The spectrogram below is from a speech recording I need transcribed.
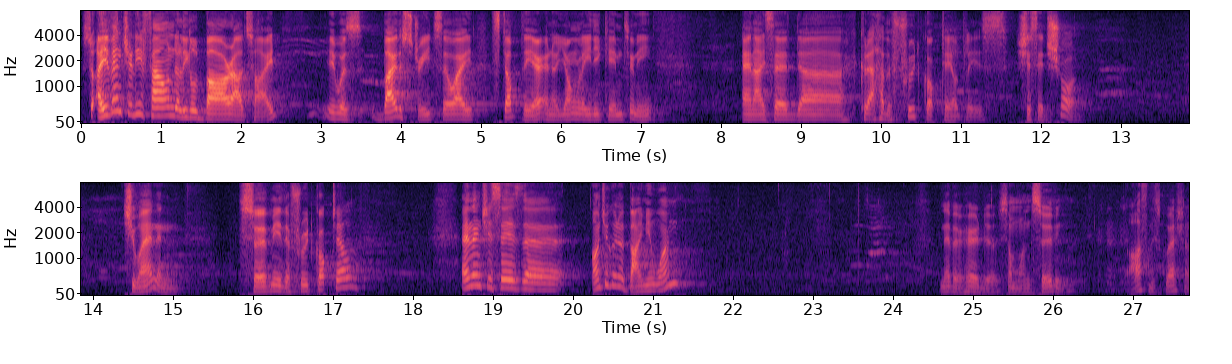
So I eventually found a little bar outside. It was by the street, so I stopped there, and a young lady came to me, and I said, uh, Could I have a fruit cocktail, please? She said, Sure. She went and served me the fruit cocktail. And then she says, uh, Aren't you going to buy me one? Never heard uh, someone serving ask this question.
